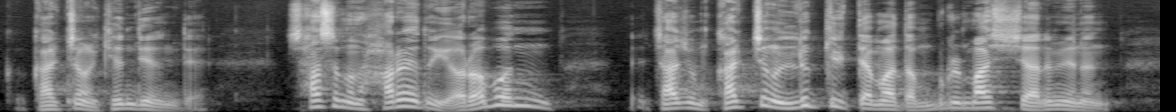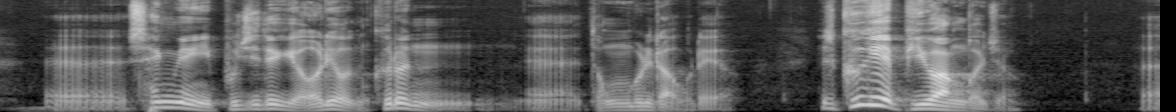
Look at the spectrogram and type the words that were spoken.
그 갈증을 견디는데 사슴은 하루에도 여러 번 자주 갈증을 느낄 때마다 물을 마시지 않으면은 에, 생명이 부지되기 어려운 그런 에, 동물이라고 그래요. 그래서 그게 비유한 거죠. 에,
